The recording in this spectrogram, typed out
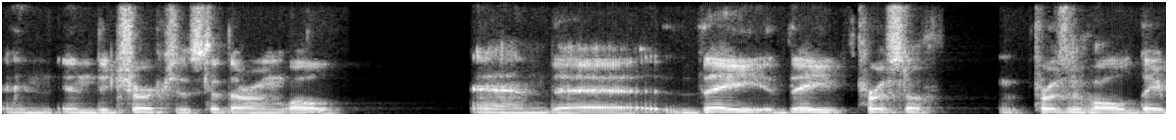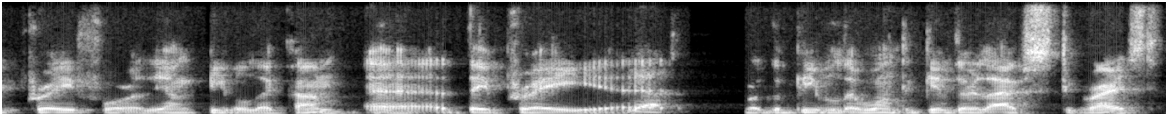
in in the churches that are involved, and uh, they they first of first of all they pray for the young people that come. Uh, they pray uh, yeah. For the people that want to give their lives to Christ,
